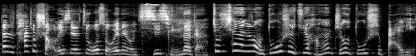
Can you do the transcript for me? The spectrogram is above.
但是他就少了一些就我所谓那种齐情的感觉。就是现在这种都市剧，好像只有都市白领，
